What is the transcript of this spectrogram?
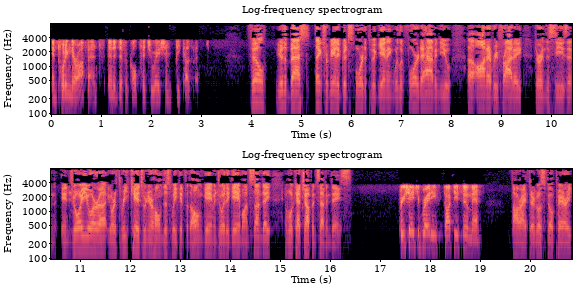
and putting their offense in a difficult situation because of it? Phil, you're the best. Thanks for being a good sport at the beginning. We look forward to having you uh, on every Friday during the season. Enjoy your uh, your three kids when you're home this weekend for the home game. Enjoy the game on Sunday, and we'll catch up in seven days. Appreciate you, Brady. Talk to you soon, man. All right, there goes Phil Perry,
